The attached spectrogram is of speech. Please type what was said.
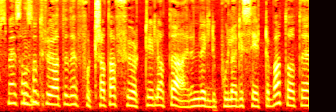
som, jeg sa, så tror jeg at det fortsatt har ført til at det er en veldig polarisert debatt. og at det,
